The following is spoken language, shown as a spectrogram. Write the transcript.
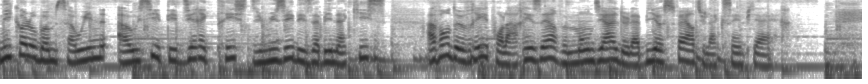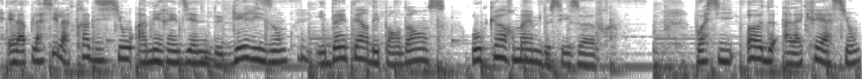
Nicole Obomsawin a aussi été directrice du Musée des Abénakis avant d'œuvrer pour la Réserve mondiale de la biosphère du lac Saint-Pierre. Elle a placé la tradition amérindienne de guérison et d'interdépendance au cœur même de ses œuvres. Voici Ode à la création,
